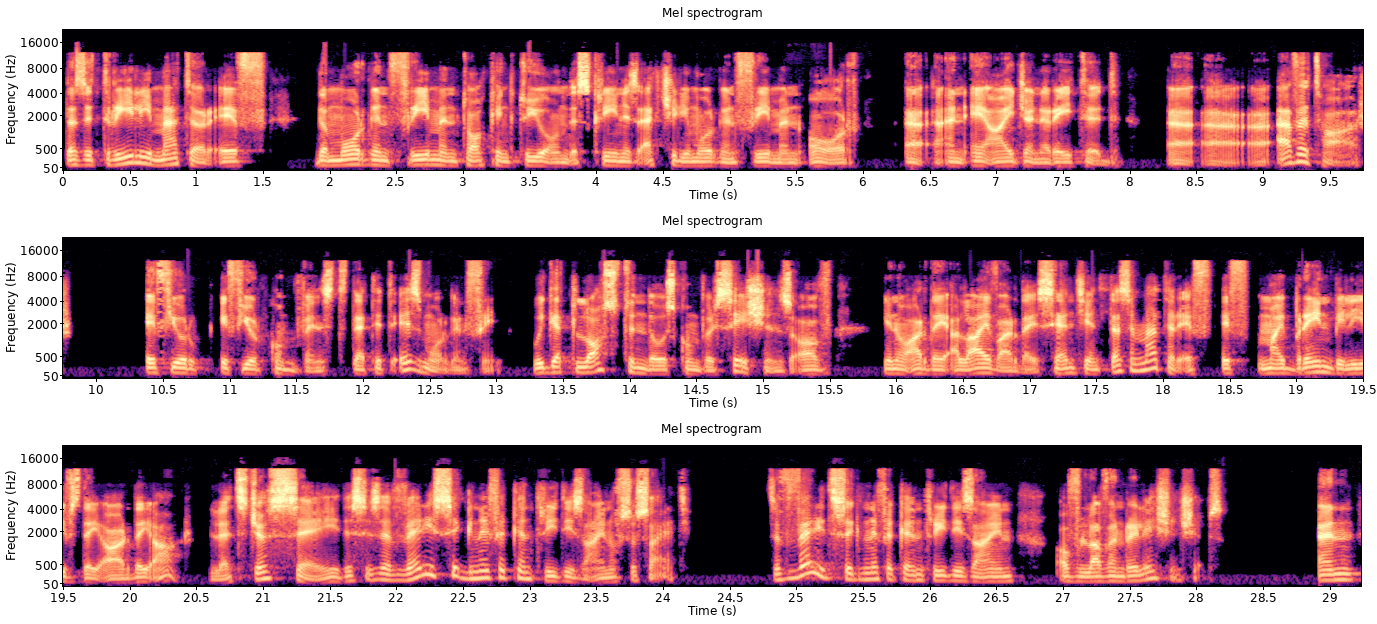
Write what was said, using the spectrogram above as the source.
Does it really matter if the Morgan Freeman talking to you on the screen is actually Morgan Freeman or uh, an AI generated uh, uh, avatar? If you're if you're convinced that it is Morgan Freeman, we get lost in those conversations of you know are they alive? Are they sentient? Doesn't matter if if my brain believes they are they are. Let's just say this is a very significant redesign of society. It's a very significant redesign of love and relationships. And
